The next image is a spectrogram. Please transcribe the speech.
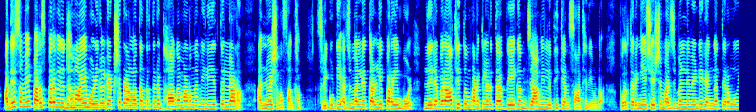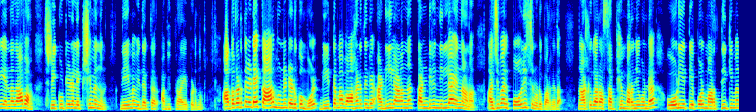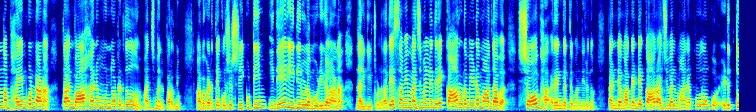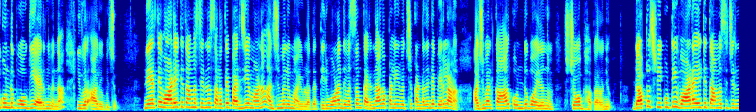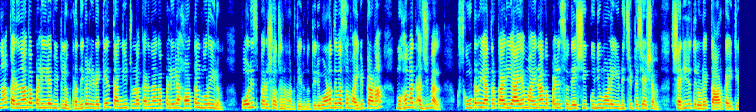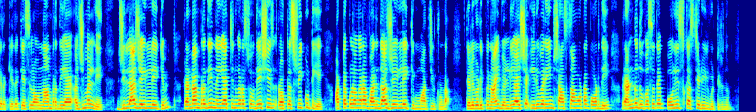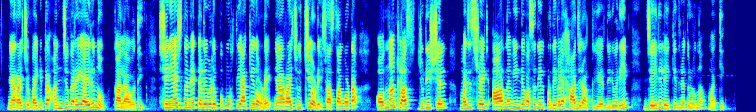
അതേസമയം പരസ്പര വിരുദ്ധമായ മൊഴികൾ രക്ഷപ്പെടാനുള്ള തന്ത്രത്തിന്റെ ഭാഗമാണെന്ന വിലയിരുത്തലിലാണ് അന്വേഷണ സംഘം. ശ്രീകുട്ടി അജ്മലിനെ തള്ളി പറയുമ്പോൾ നിരപരാധിത്വം കണക്കിലെടുത്ത് വേഗം ജാമ്യം ലഭിക്കാൻ സാധ്യതയുണ്ട്. പുറത്തിറങ്ങിയ ശേഷം അജ്മലിന് വേണ്ടി രംഗത്തിറങ്ങുകയെന്നതാവാം ശ്രീകുട്ടിയുടെ ലക്ഷ്യമെന്നും നിയമവിദഗ്ധർ അഭിപ്രായപ്പെടുന്നു. അപകടത്തിനിടെ കാർ മുന്നിട്ടെടുക്കുമ്പോൾ വീട്ടമ്മ വാഹനത്തിന്റെ അടിയിലാണെന്ന് കണ്ടിരുന്നില്ല എന്നാണ് അജ്മൽ പോലീസിനോട് പറഞ്ഞത്. നാട്ടുകാർ അസഭ്യം പറഞ്ഞുകൊണ്ട് ഓടിയെത്തിയപ്പോൾ മർദ്ദിക്കുമെന്ന ഭയം കൊണ്ടാണ് താൻ വാഹനം മുന്നോട്ടെടുത്തതെന്നും അജ്മൽ പറഞ്ഞു. അപകടത്തെക്കുറിച്ച് ശ്രീകുട്ടിയും ഇതേ രീതിയിലുള്ള മൊഴികളാണ് നൽകിയിട്ടുള്ളത്. അതേസമയം അജ്മലിനെതിരെ കാർ ഉടമയുടെ മാതാവ് ശോഭ രംഗത്ത് വന്നിരുന്നു. തന്റെ മകന്റെ കാർ അജ്മൽ മനഃപൂർവം എടുത്തുകൊണ്ടു പോവുകയായിരുന്നുവെന്ന് ഇവർ ആരോപിച്ചു. നേരത്തെ വാടകയ്ക്ക് താമസിച്ചിരുന്ന സ്ഥലത്തെ പരിചയമാണ് അജ്മലുമായുള്ളത്. തിരുവോണ ദിവസം കരുനാഗപ്പള്ളിയിൽ വെച്ച് കണ്ടതിന്റെ പേരിലാണ് അജ്മൽ കാർ കൊണ്ടുപോയതെന്നും ശോഭ പറഞ്ഞു. ഡോക്ടർ ശ്രീകുട്ടി വാടകയ്ക്ക് താമസിച്ചിരുന്ന കരുനാഗപ്പള്ളിയിലെ വീട്ടിലും പ്രതികൾ ഇടയ്ക്ക് തങ്ങിയിട്ടുള്ള കരുനാഗപ്പള്ളിയിലെ ഹോട്ടൽ മുറിയിലും പോലീസ് പരിശോധന നടത്തിയിരുന്നു. തിരുവോണ ദിവസം വൈകിട്ടാണ് മുഹമ്മദ് അജ്മൽ സ്കൂട്ടർ യാത്രക്കാരിയായ മൈനാഗപ്പള്ളി സ്വദേശി കുഞ്ഞുമോളെ ഇടിച്ചിട്ട ശേഷം ശരീരത്തിലൂടെ കാർ കയറ്റിയിറക്കിയത്. കേസിലെ ഒന്നാം പ്രതിയായ അജ്മലിനെ ജില്ലാ ജയിലിലേക്കും രണ്ടാം പ്രതി നെയ്യാറ്റിൻകര സ്വദേശി ഡോക്ടർ ശ്രീകുട്ടിയെ അട്ടക്കുളങ്ങര വനിതാ ജയിലിലേക്കും മാറ്റിയിട്ടുണ്ട്. തെളിവെടുപ്പിനായി വെള്ളിയാഴ്ച ഇരുവരെയും ശാസ്താംകോട്ട കോടതി രണ്ടു ദിവസത്തെ പോലീസ് കസ്റ്റഡിയിൽ വിട്ടിരുന്നു. ഞായറാഴ്ച വൈകിട്ട് അഞ്ചു വരെയായിരുന്നു കാലാവധി. ശനിയാഴ്ച തന്നെ തെളിവെടുപ്പ് പൂർത്തിയാക്കിയതോടെ ഞായറാഴ്ച ഉച്ചയോടെ ശാസ്താംകോട്ട ഒന്നാം ക്ലാസ് ജുഡീഷ്യൽ മജിസ്ട്രേറ്റ് ആർ നവീന്റെ വസതിയിൽ പ്രതികളെ ഹാജരാക്കുകയായിരുന്നു. ഇരുവരെയും ജയിലിലേക്ക് ഇതിനെ തുടർന്ന് മാറ്റി.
